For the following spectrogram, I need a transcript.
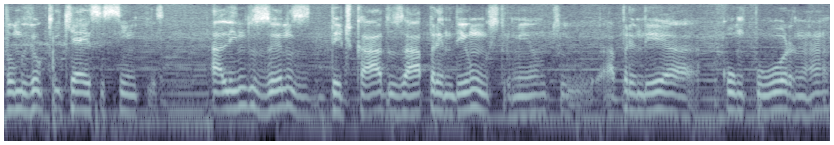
vamos ver o que, que é esse simples. Além dos anos dedicados a aprender um instrumento, aprender a compor, né?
